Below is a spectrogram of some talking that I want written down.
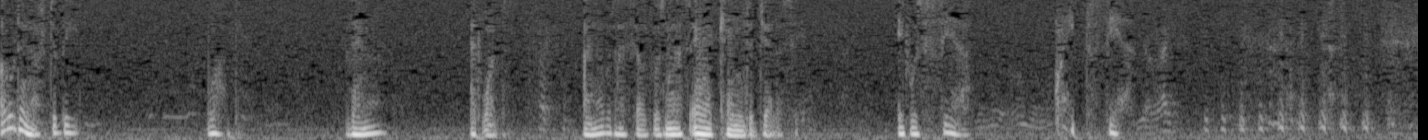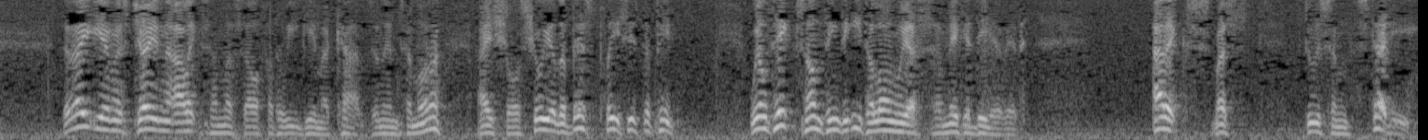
Old enough to be... What? Then, at once, I know what I felt was nothing akin to jealousy. It was fear. Great fear. Tonight you must join Alex and myself at a wee game of cards, and then tomorrow I shall show you the best places to paint. We'll take something to eat along with us and make a day of it. Alex must do some studying.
